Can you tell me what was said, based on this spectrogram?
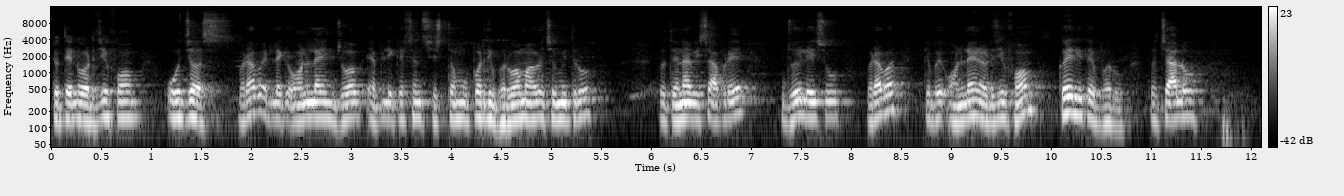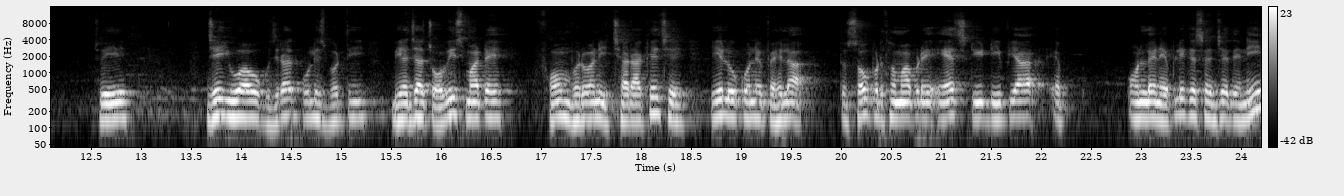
તો તેનું અરજી ફોર્મ ઓજસ, બરાબર? એટલે કે ઓનલાઈન જોબ એપ્લિકેશન સિસ્ટમ ઉપરથી ભરવામાં આવે છે મિત્રો. તો તેના વિશે આપણે જોઈ લઈશું, બરાબર? કે ભાઈ ઓનલાઈન અરજી ફોર્મ કઈ રીતે ભરવું? તો ચાલો જોઈએ. જે યુવાઓ ગુજરાત પોલીસ ભરતી બે હજાર ચોવીસ માટે ફોર્મ ભરવાની ઈચ્છા રાખે છે, એ લોકોને પહેલાં તો સૌ પ્રથમ આપણે H T TP online application છે તેની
